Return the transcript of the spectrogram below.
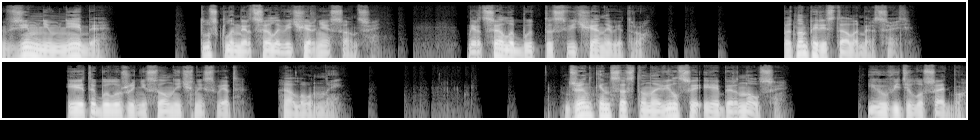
В зимнем небе тускло мерцало вечернее солнце. Мерцало, будто свеча на ветру. Потом перестало мерцать. И это был уже не солнечный свет, а лунный. Дженкинс остановился и обернулся и увидел усадьбу.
